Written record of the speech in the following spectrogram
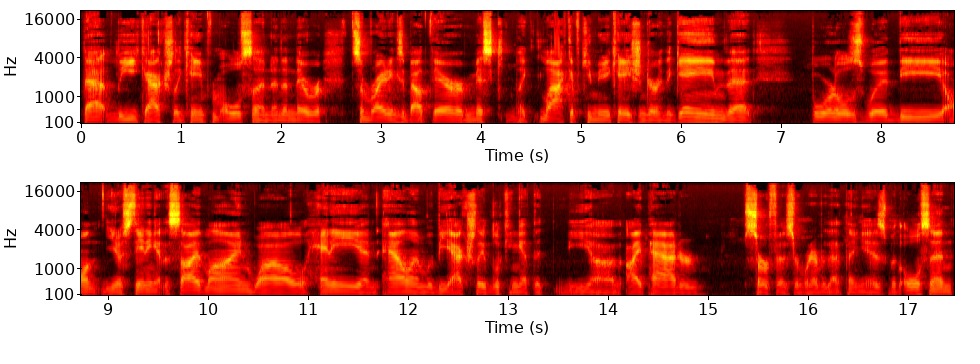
that leak actually came from Olson, and then there were some writings about their mis like lack of communication during the game that Bortles would be on, you know, standing at the sideline while Henne and Allen would be actually looking at the the uh, iPad or Surface or whatever that thing is with Olson,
